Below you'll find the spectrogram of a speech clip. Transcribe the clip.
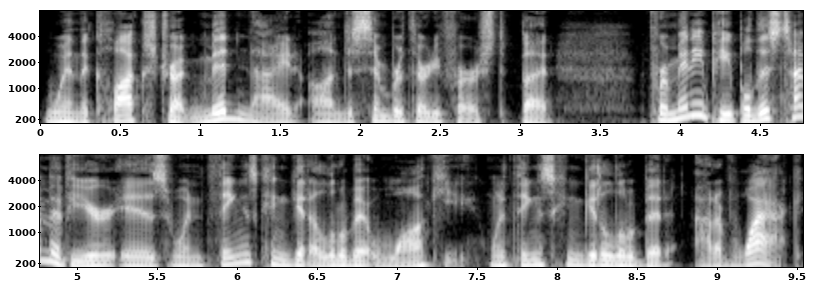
when the clock struck midnight on December 31st, but for many people, this time of year is when things can get a little bit wonky, when things can get a little bit out of whack.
